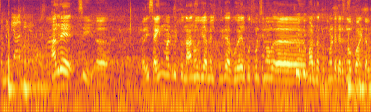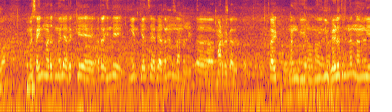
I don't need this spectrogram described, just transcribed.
ಕಮಿಟಿ ಆಗಿದೆ. ಅಂದರೆ ಸಿ ಬರೀ ಸೈನ್ ಮಾಡಿಬಿಟ್ಟು ನಾನು ಹೋಗಿ ಆಮೇಲೆ ತಿರ್ಗಾ ಗುಹೆಯಲ್ಲಿ ಕೂತ್ಕೊಂಡು ಸಿನಿಮಾ ಮಾಡ್ತಾ ಕೂತ್ಕೊಂಡೆ ದರ್ ಇಸ್ ನೋ ಪಾಯಿಂಟ್ ಅಲ್ವಾ? ಒಮ್ಮೆ ಸೈನ್ ಮಾಡಿದ್ಮೇಲೆ ಅದಕ್ಕೆ ಅದರ ಹಿಂದೆ ಏನು ಕೆಲಸ ಇದೆ ಅದನ್ನು ನಾನು ಮಾಡಬೇಕಾಗುತ್ತೆ. ಸೊ ಐ ನನಗೆ ನೀವು ಹೇಳೋದ್ರಿಂದ ನನಗೆ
